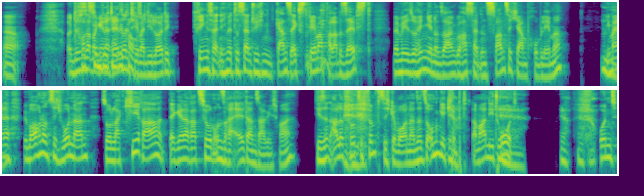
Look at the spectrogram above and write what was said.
Ja. Und das Trotzdem ist aber generell so ein Thema. Die Leute kriegen es halt nicht mit. Das ist ja natürlich ein ganz extremer Fall. Aber selbst wenn wir so hingehen und sagen, du hast halt in 20 Jahren Probleme. Mhm. Ich meine, wir brauchen uns nicht wundern, so Lackierer der Generation unserer Eltern, sage ich mal, die sind alle 40, 50 geworden, dann sind sie umgekippt, ja. da waren die tot. Ja, ja. Und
